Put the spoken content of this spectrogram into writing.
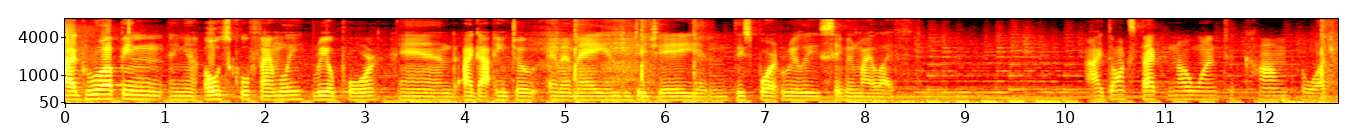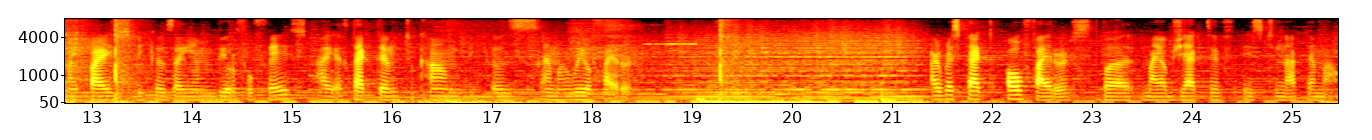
I grew up in, in an old school family, real poor, and I got into MMA and BJJ and this sport really saving my life. I don't expect no one to come to watch my fights because I am beautiful face. I expect them to come because I'm a real fighter. I respect all fighters, but my objective is to knock them out.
